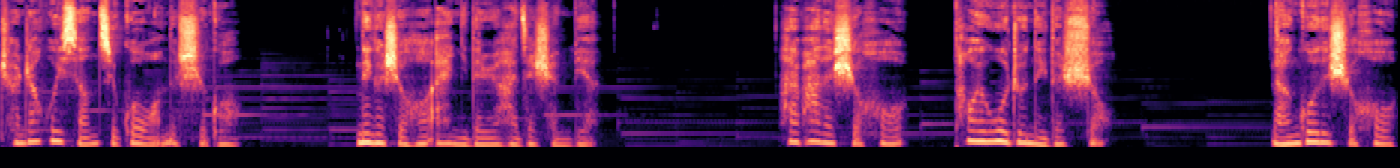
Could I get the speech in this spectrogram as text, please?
常常会想起过往的时光，那个时候爱你的人还在身边。害怕的时候，他会握住你的手；难过的时候，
